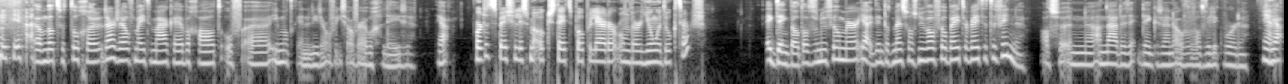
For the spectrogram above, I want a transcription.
ja. Eh, Omdat ze toch eh, daar zelf mee te maken hebben gehad of iemand kennen die er of iets over hebben gelezen. Wordt het specialisme ook steeds populairder onder jonge dokters? Ik denk wel dat we nu veel meer, ja, ik denk dat mensen ons nu wel veel beter weten te vinden. Als ze een, eh, aan nadenken zijn over wat wil ik worden. Ja. Ja.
